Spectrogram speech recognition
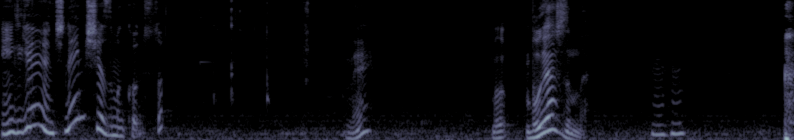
ilginç. Neymiş yazımın konusu? Ne? Bu, bu yazdın mı? Hı hı.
